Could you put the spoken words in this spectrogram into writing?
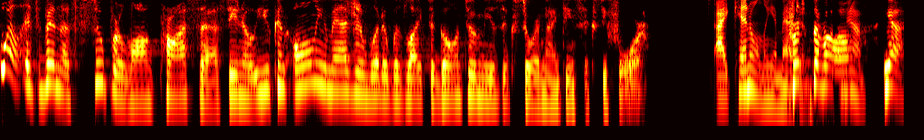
Well, it's been a super long process. You know, you can only imagine what it was like to go into a music store in 1964. I can only imagine. First of all, Yeah. yeah,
